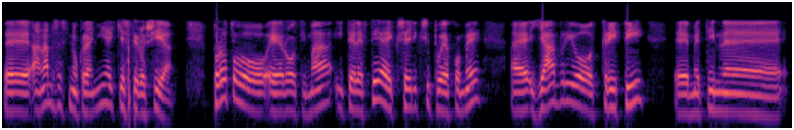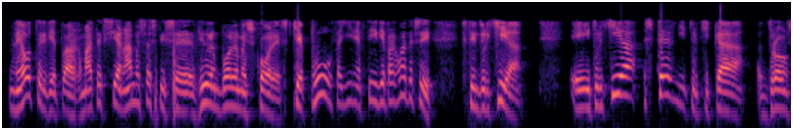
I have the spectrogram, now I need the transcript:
ε, ανάμεσα στην Ουκρανία και στη Ρωσία. Πρώτο ερώτημα, η τελευταία εξέλιξη που έχουμε ε, για αύριο Τρίτη ε, με την ε, νεότερη διαπραγμάτευση ανάμεσα στις ε, δύο εμπόλεμες χώρες. Και πού θα γίνει αυτή η διαπραγμάτευση; Στην Τουρκία. Η Τουρκία στέλνει τουρκικά drones.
